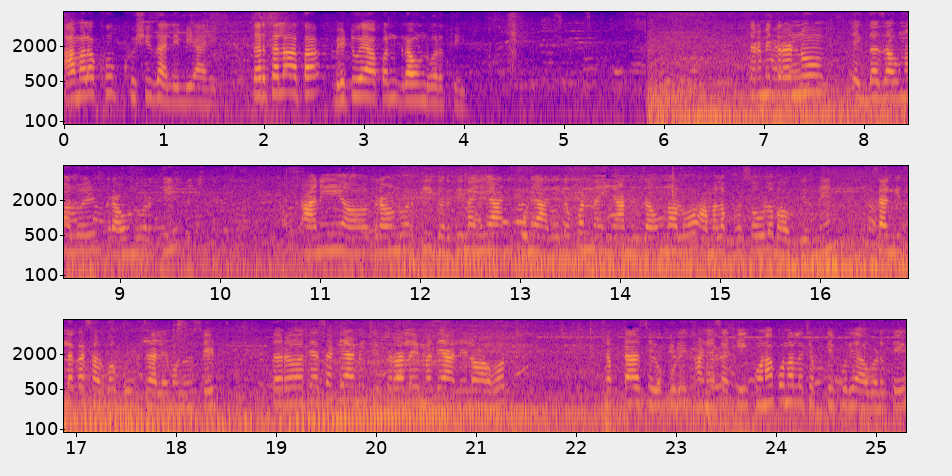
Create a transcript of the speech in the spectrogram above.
आम्हाला खूप खुशी झालेली आहे. तर चला आता भेटूया आपण ग्राउंडवरती तर मित्रांनो एकदा जाऊन आलो आहे ग्राउंडवरती आणि ग्राउंडवरती गर्दी नाही आहे आणि कोणी आलेलं पण नाही आम्ही जाऊन आलो. आम्हाला फसवलं भाऊजींनी. सांगितलं का सर्व बुक झाले म्हणून सेट तर त्यासाठी आम्ही चित्रालयमध्ये आलेलो आहोत. चपटा सेवपुरी खाण्यासाठी. कोणाकोणाला चपटीपुरी आवडते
